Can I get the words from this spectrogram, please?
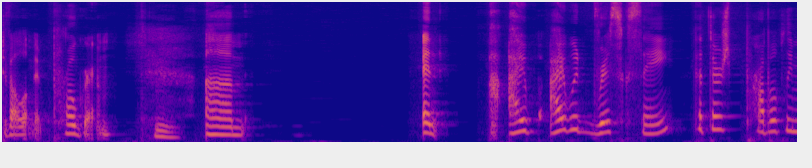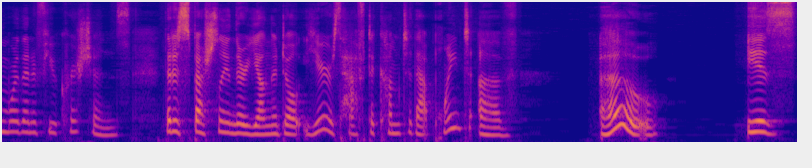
development program. Um, and I, I would risk saying that there's probably more than a few Christians that, especially in their young adult years, have to come to that point of, oh, is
